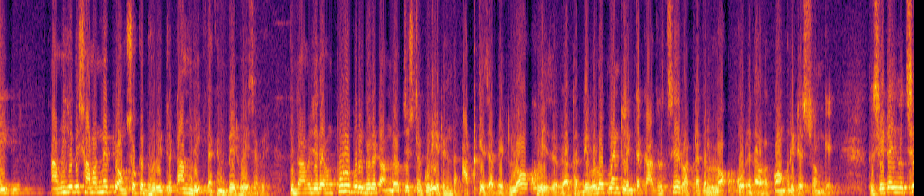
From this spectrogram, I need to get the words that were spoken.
এই আমি যদি সামান্য একটু অংশকে ধরে টান দিই, দেখেন বের হয়ে যাবে। কিন্তু আমি যদি এখন পুরোপুরি ধরে টান দেওয়ার চেষ্টা করি, এটা কিন্তু আটকে যাবে লক হয়ে যাবে। অর্থাৎ ডেভেলপমেন্ট লেন্থের কাজ হচ্ছে রডটাকে লক করে দেওয়া কংক্রিটের সঙ্গে। তো সেটাই হচ্ছে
